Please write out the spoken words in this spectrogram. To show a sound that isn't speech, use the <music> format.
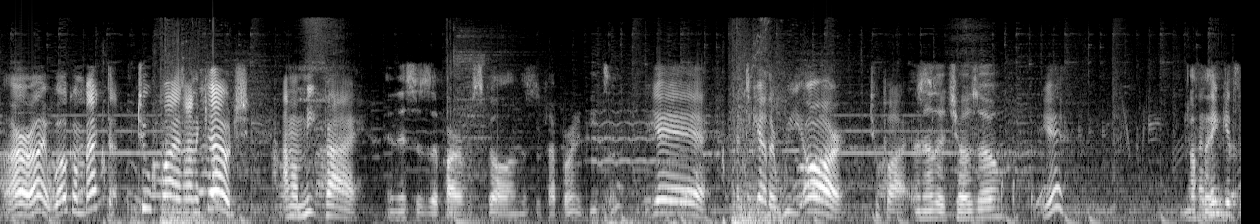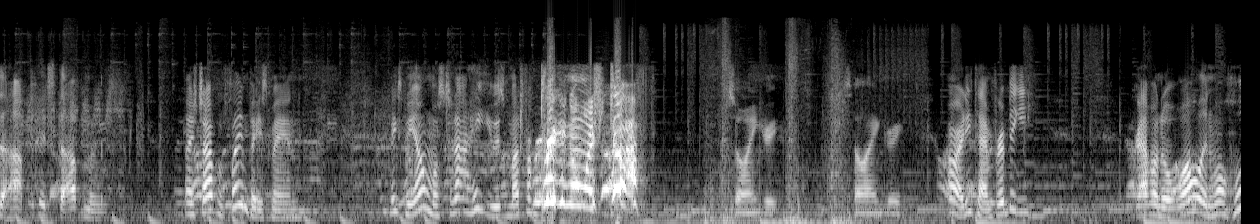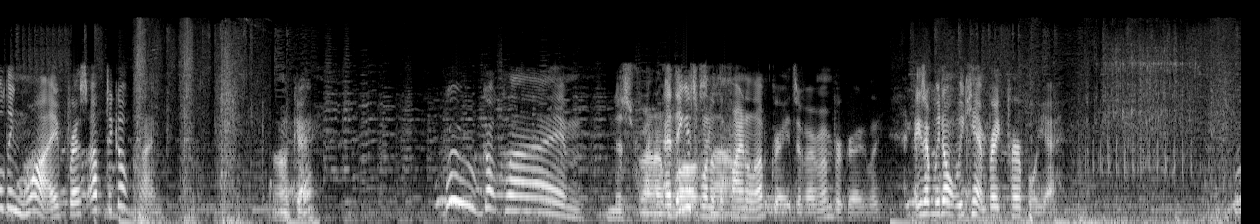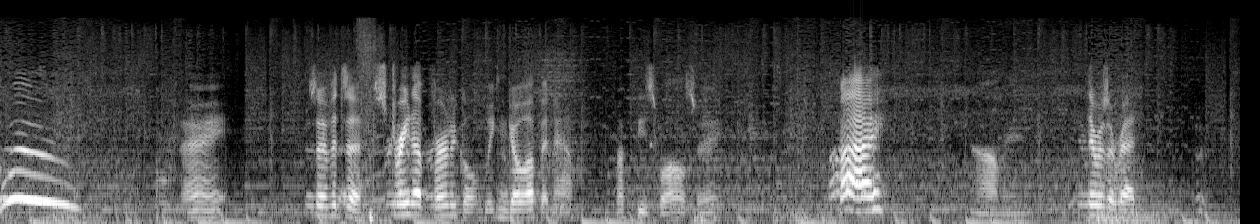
Alright, welcome back to Two Pies on a Couch. I'm a meat pie. And this is a part of a skull, and this is pepperoni pizza. Yeah, and together we are Two Pies. Another chozo. Yeah, Nothing. I think it's the up. It's the up move. Nice job with Flame Face, man. Makes me almost not hate you as much for breaking all my stuff! so angry. So angry. Alrighty, time for a biggie. Grab onto a wall, and while holding Y, press up to go climb. Okay. Woo, go climb! Just run up I think it's one of the final upgrades, if I remember correctly. Except we don't, we can't break purple yet. Woo! Alright. So if it's a straight up vertical, we can go up it now. Fuck these walls, right? Bye! Oh man. There was a red.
